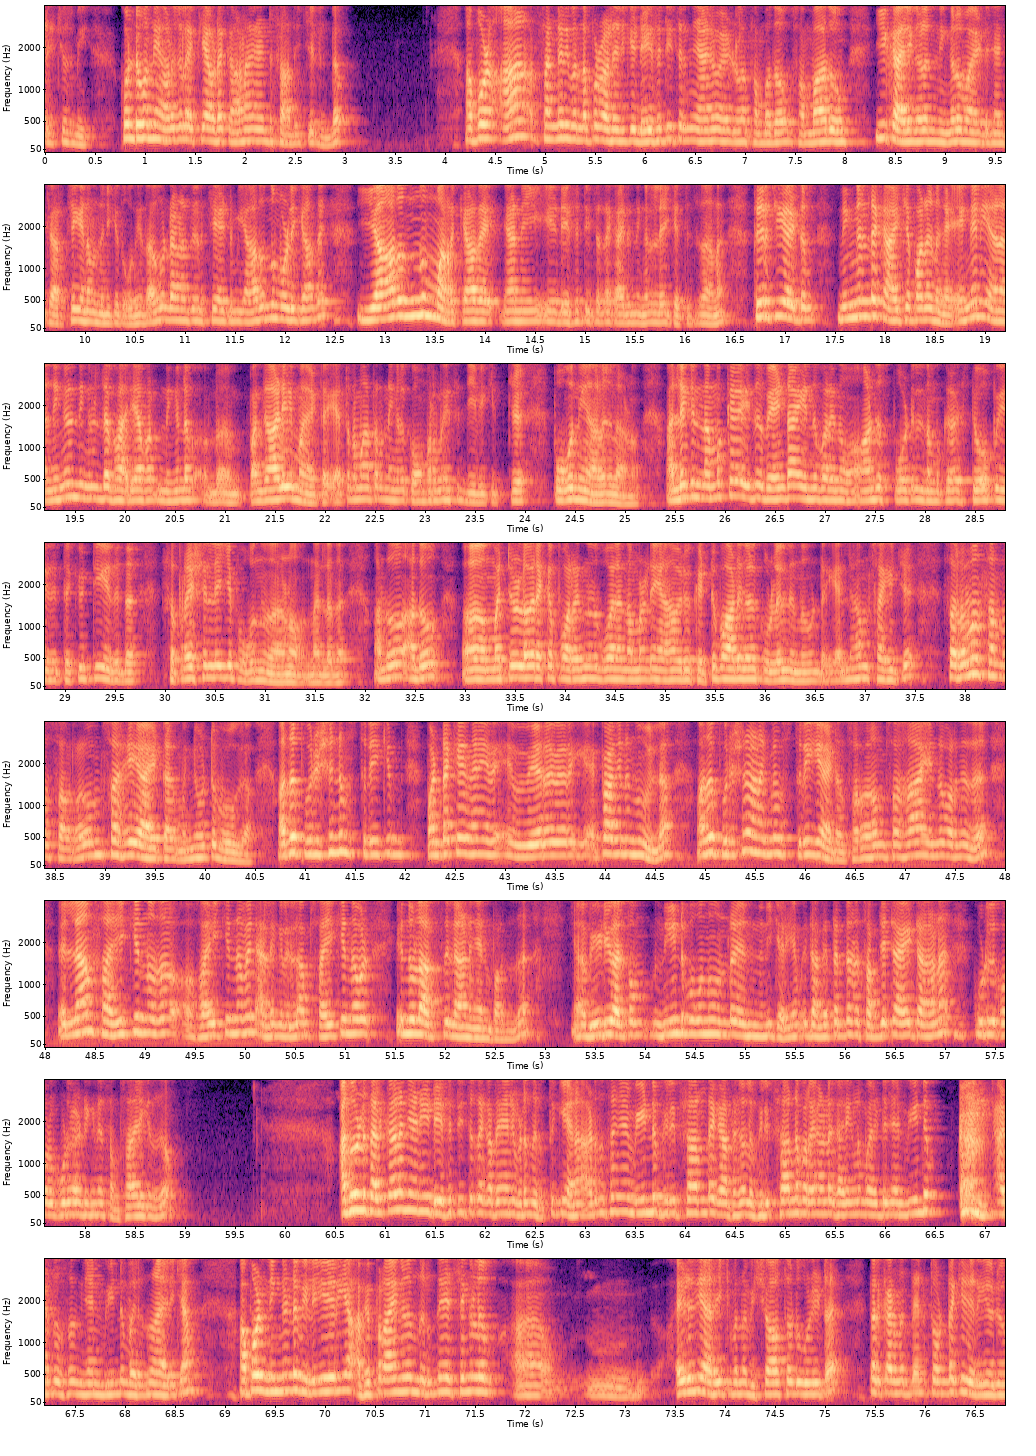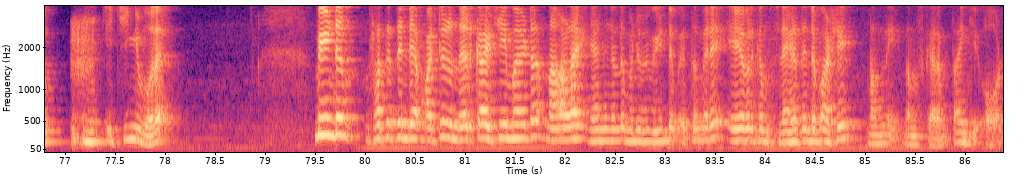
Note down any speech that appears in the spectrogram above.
എക്സ്ക്യൂസ് മീ കൊണ്ടുവന്ന ആളുകളെയൊക്കെ അവിടെ കാണാനായിട്ട് സാധിച്ചിട്ടുണ്ട്. അപ്പോൾ ആ സംഗതി വന്നപ്പോഴാണ് എനിക്ക് ഡേസ ടീച്ചർ ഞാനുമായിട്ടുള്ള സംവാദവും സംവാദവും ഈ കാര്യങ്ങളും നിങ്ങളുമായിട്ട് ഞാൻ ചർച്ച ചെയ്യണമെന്ന് എനിക്ക് തോന്നിയത്. അതുകൊണ്ടാണ് തീർച്ചയായിട്ടും യാതൊന്നും ഒളിക്കാതെ യാതൊന്നും മറക്കാതെ ഞാൻ ഈ ഡേസി ടീച്ചറുടെ കാര്യം നിങ്ങളിലേക്ക് എത്തിച്ചതാണ്. തീർച്ചയായിട്ടും നിങ്ങളുടെ കാഴ്ചപ്പാടുകൾ എങ്ങനെയാണ്? നിങ്ങൾ നിങ്ങളുടെ ഭാര്യ നിങ്ങളുടെ പങ്കാളിയുമായിട്ട് എത്രമാത്രം നിങ്ങൾ കോംപ്രമൈസ് ജീവിച്ച് പോകുന്ന ആളുകളാണോ? അല്ലെങ്കിൽ നമുക്ക് ഇത് വേണ്ട എന്ന് പറയുന്ന ഓൺ ദ സ്പോട്ടിൽ നമുക്ക് സ്റ്റോപ്പ് ചെയ്തിട്ട് ക്വിറ്റ് ചെയ്തിട്ട് സെപ്പറേഷനിലേക്ക് പോകുന്നതാണോ നല്ലത്? അതോ അതോ മറ്റുള്ളവരൊക്കെ മറ്റുള്ളവരൊക്കെ പറയുന്നത് പോലെ നമ്മളുടെ ആ ഒരു കെട്ടുപാടുകൾക്കുള്ളിൽ നിന്നുകൊണ്ട് എല്ലാം സഹിച്ച് സർവം സർവം സഹയായിട്ട് മുന്നോട്ട് പോകുക അത് പുരുഷനും സ്ത്രീക്കും പണ്ടൊക്കെ അങ്ങനെ വേറെ വേറെ ഇപ്പം അങ്ങനെയൊന്നുമില്ല. അത് പുരുഷനാണെങ്കിലും സ്ത്രീയായിട്ടും സർവം സഹ എന്ന് പറഞ്ഞത് എല്ലാം സഹിക്കുന്നത് സഹിക്കുന്നവൻ അല്ലെങ്കിൽ എല്ലാം സഹിക്കുന്നവൾ എന്നുള്ള അർത്ഥത്തിലാണ് ഞാൻ പറഞ്ഞത്. വീഡിയോ അല്പം നീണ്ടു പോകുന്നുണ്ട് എന്ന് എനിക്കറിയാം. ഇത് അങ്ങനത്തെ സബ്ജക്റ്റായിട്ടാണ് കൂടുതൽ കൂടുതലായിട്ട് ഇങ്ങനെ സംസാരിക്കുന്നത്. അതുകൊണ്ട് തൽക്കാലം ഞാൻ ഈ ഡേസി ടീച്ചറുടെ കഥ ഞാൻ ഇവിടെ നിർത്തുകയാണ്. അടുത്ത ദിവസം ഞാൻ വീണ്ടും ഫിലിപ്പ് സാറിന്റെ കഥകൾ ഫിലിപ്പ് സാറിന് പറയാനുള്ള കാര്യങ്ങളുമായിട്ട് ഞാൻ വീണ്ടും അടുത്ത ദിവസം ഞാൻ വീണ്ടും വരുന്നതായിരിക്കാം. അപ്പോൾ നിങ്ങളുടെ വിലയേറിയ അഭിപ്രായങ്ങളും നിർദ്ദേശങ്ങളും എഴുതി അറിയിക്കുമെന്ന വിശ്വാസത്തോട് കൂടിയിട്ട് തൽക്കാലം നിർത്തേന്റെ തൊണ്ടയ്ക്ക് ചെറിയൊരു ഇച്ചിങ് പോലെ. വീണ്ടും സത്യത്തിന്റെ മറ്റൊരു നേർക്കാഴ്ചയുമായിട്ട് നാളെ ഞാൻ നിങ്ങളുടെ മുന്നിൽ വീണ്ടും എത്തും വരെ. ഏവർക്കും സ്നേഹത്തിന്റെ ഭാഷയിൽ നന്ദി നമസ്കാരം. Thank you all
